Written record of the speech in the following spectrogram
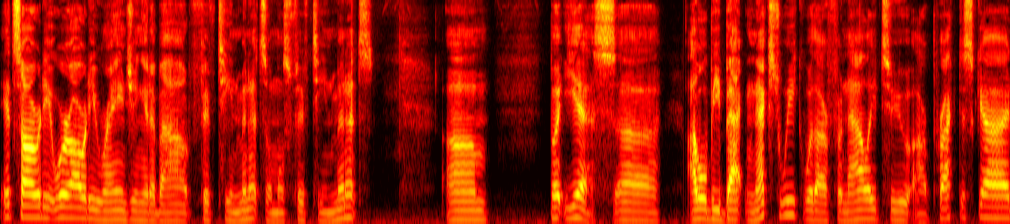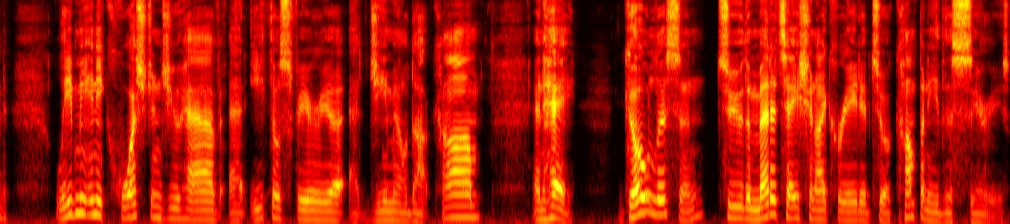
it's already we're already ranging at about 15 minutes, almost 15 minutes. Um, but yes, uh, I will be back next week with our finale to our practice guide. Leave me any questions you have at ethospheria at gmail.com. And hey, go listen to the meditation I created to accompany this series.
